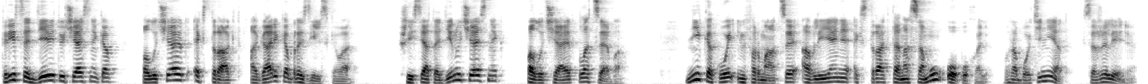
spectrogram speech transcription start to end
39 участников получают экстракт агарика бразильского. 61 участник получает плацебо. Никакой информации о влиянии экстракта на саму опухоль в работе нет, к сожалению.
